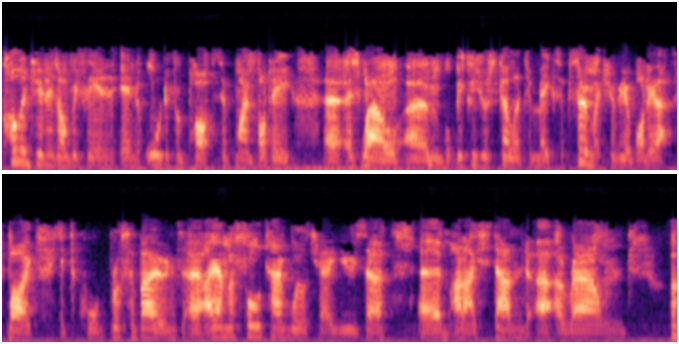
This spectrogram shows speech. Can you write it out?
collagen is obviously in, in all different parts of my body uh, as well, um, but because your skeleton makes up so much of your body, that's why it's called brittle bones. Uh, I am a full time wheelchair user, um, and I stand at around.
